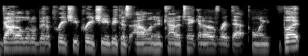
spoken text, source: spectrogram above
got a little bit of preachy, preachy because Alan had kind of taken over at that point. But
